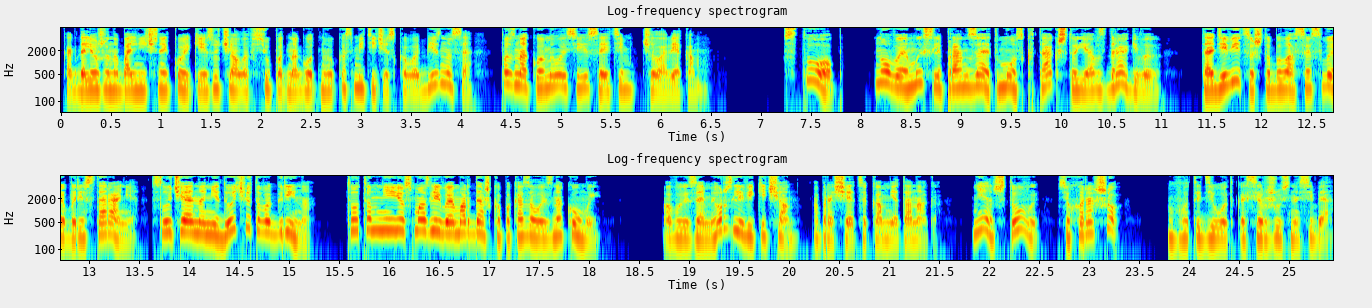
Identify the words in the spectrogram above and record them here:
Когда лежа на больничной койке изучала всю подноготную косметического бизнеса, познакомилась и с этим человеком. Стоп! Новая мысль пронзает мозг так, что я вздрагиваю. Та девица, что была с СВ в ресторане, случайно не дочь этого Грина? То-то мне ее смазливая мордашка показалась знакомой. «Вы замерзли, Вики Чан?» — обращается ко мне Танака. «Нет, что вы, все хорошо». Вот идиотка, сержусь на себя.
